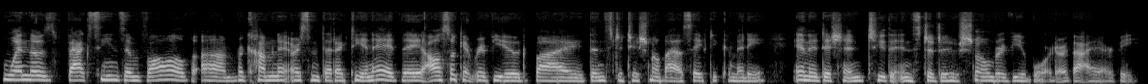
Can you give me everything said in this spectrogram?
when those vaccines involve um, recombinant or synthetic DNA, they also get reviewed by the Institutional Biosafety Committee in addition to the Institutional Review Board or the IRB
